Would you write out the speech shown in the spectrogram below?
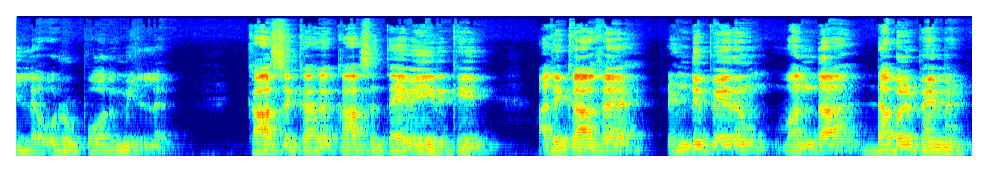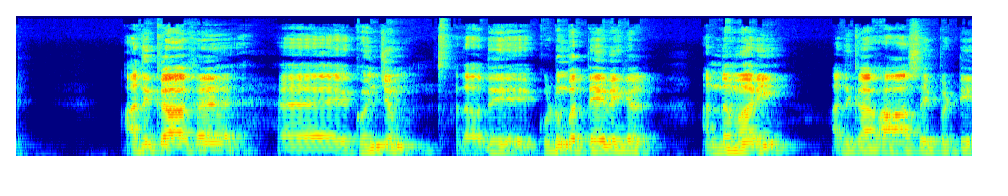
இல்லை ஒரு போதும் இல்லை. காசுக்காக காசு தேவை இருக்குது அதுக்காக ரெண்டு பேரும் வந்தால் டபுள் பேமெண்ட் அதுக்காக கொஞ்சம் அதாவது குடும்ப தேவைகள் அந்த மாதிரி அதுக்காக ஆசைப்பட்டு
